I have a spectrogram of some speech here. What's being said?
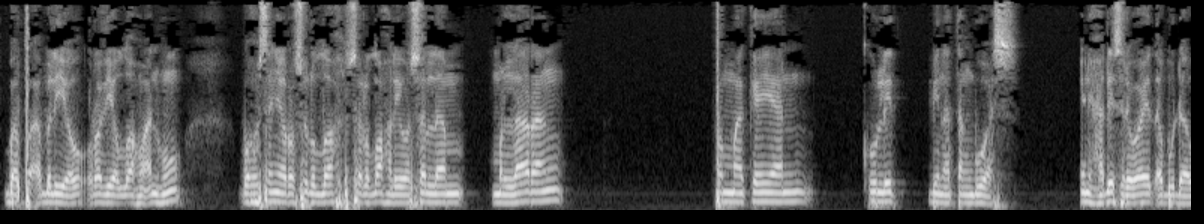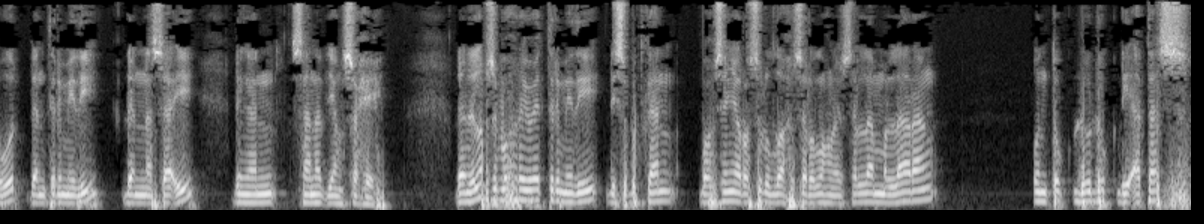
bapak beliau radhiyallahu anhu bahwasanya Rasulullah shallallahu alaihi wasallam melarang pemakaian kulit binatang buas. Ini hadis riwayat Abu Dawud dan Tirmidzi dan Nasai dengan sanad yang sahih. Dan dalam sebuah riwayat Tirmidzi disebutkan bahwasanya Rasulullah SAW melarang untuk duduk di atas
